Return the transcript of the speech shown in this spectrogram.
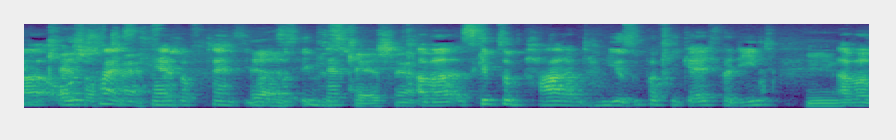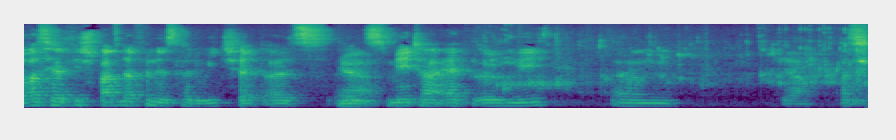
Aber Cash ohne of Clans. Clash of Clans. Die Ja, so viel Cash. Cash, ja. Aber es gibt so ein paar, damit haben die ja super viel Geld verdient. Mhm. Aber was ich halt viel spannender finde, ist halt WeChat als, Ja. als Meta-App irgendwie. Ähm, ja, also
